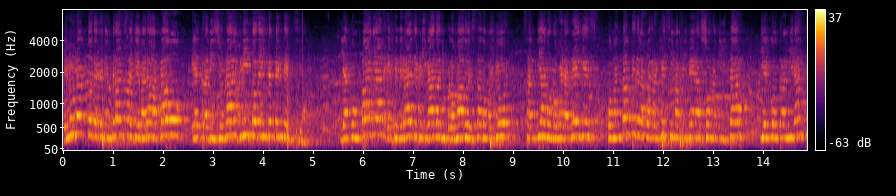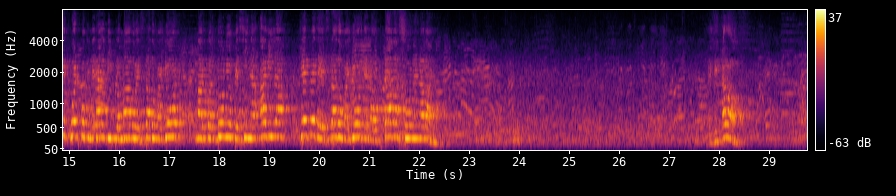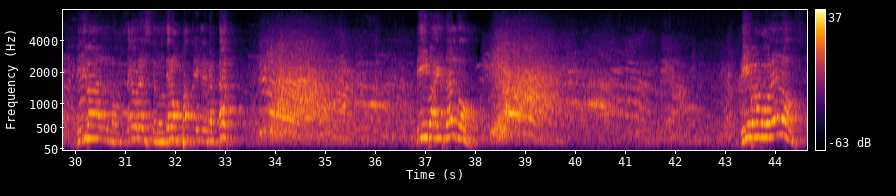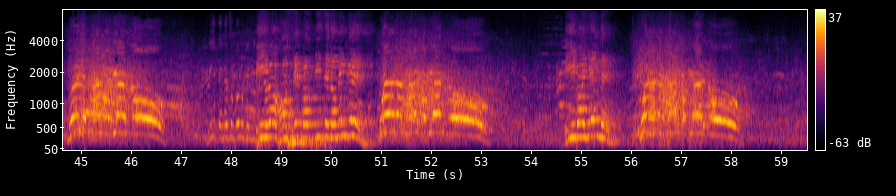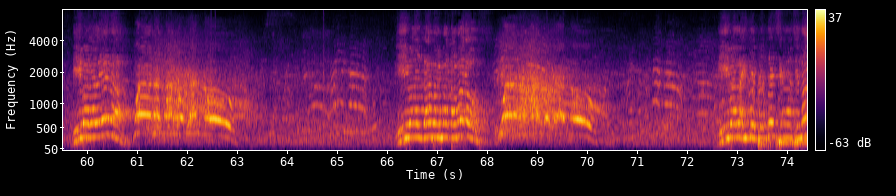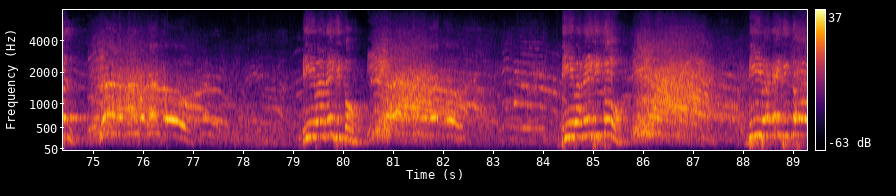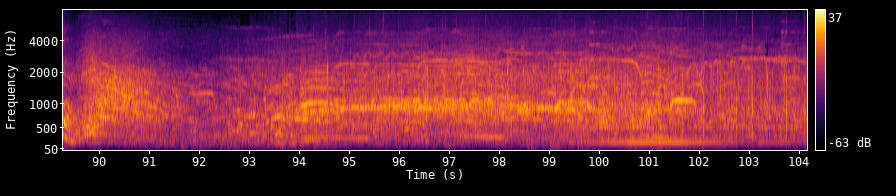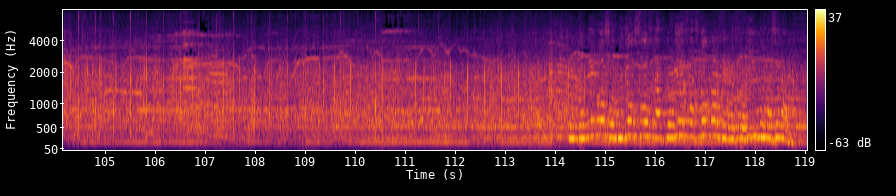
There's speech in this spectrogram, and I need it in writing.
en un acto de remembranza llevará a cabo el tradicional grito de independencia. Le acompañan el general de brigada diplomado Estado Mayor Santiago Noguera Reyes, comandante de la 41 Zona Militar, y el contraalmirante Cuerpo General Diplomado Estado Mayor Marco Antonio Pesina Ávila, jefe de Estado Mayor de la Octava Zona Naval. Mexicanos, vivan los héroes que nos dieron patria y libertad. ¡Viva Hidalgo! ¡Viva Morelos! ¡Muere el gobierno! Griten, eso fue lo que gritaron. ¡Viva José Ortiz de Domínguez! ¡Muera el gobierno! ¡Viva Allende! ¡Muera el gobierno! ¡Viva Galeana! ¡Muera el gobierno! ¡Viva Aldama y Matamoros! ¡Muera el gobierno! ¡Viva la independencia nacional! ¡Muera el gobierno! ¡Viva México! ¡Viva México! ¡Viva México! Entonemos orgullosos las gloriosas notas de nuestro himno nacional.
